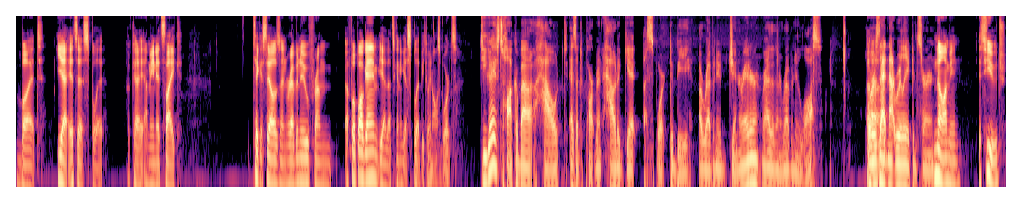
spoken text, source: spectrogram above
but yeah, it's a split. Okay, I mean it's like ticket sales and revenue from a football game. Yeah, that's going to get split between all sports. Do you guys talk about how, t- as a department, how to get a sport to be a revenue generator rather than a revenue loss? Or is Uh, that not really a concern? No, I mean it's huge.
